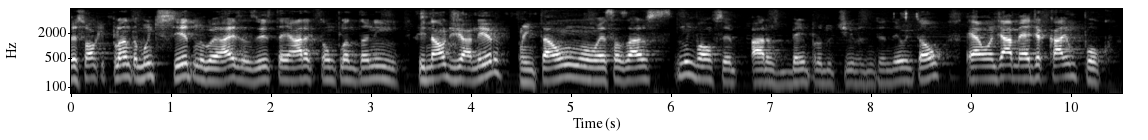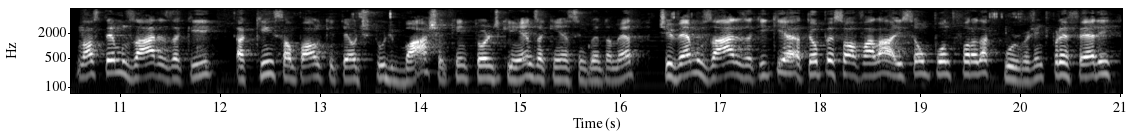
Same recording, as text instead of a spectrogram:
pessoal que planta muito cedo no Goiás, às vezes tem área que estão plantando em final de janeiro, então essas áreas não vão ser áreas bem produtivas, entendeu? Então é onde a média cai um pouco. Nós temos áreas aqui, aqui em São Paulo que tem altitude baixa, aqui em torno de 500 a 550 metros. Tivemos áreas aqui que até o pessoal fala, ah, isso é um ponto fora da curva. A gente prefere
